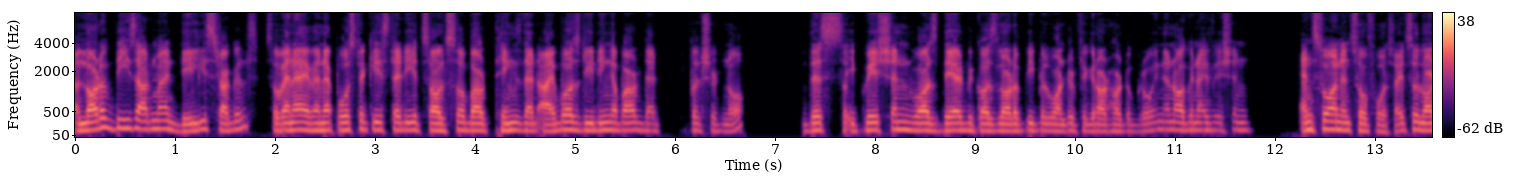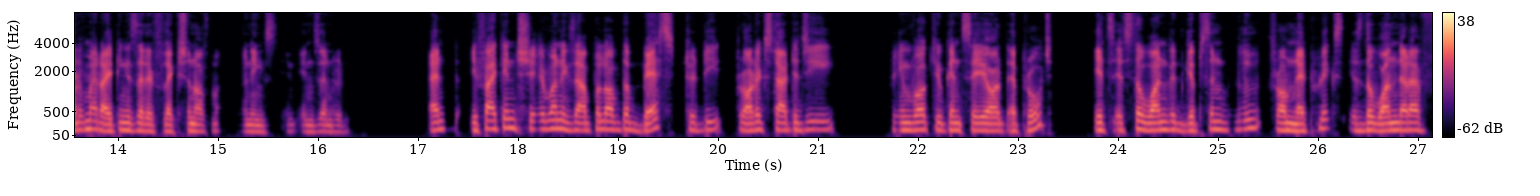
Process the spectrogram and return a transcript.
A lot of these are my daily struggles. So when I when I post a case study, it's also about things that I was reading about that people should know. This equation was there because a lot of people want to figure out how to grow in an organization and so on and so forth, right? So a lot of my writing is a reflection of my learnings in, in general. And if I can share one example of the best product strategy framework you can say or approach, it's it's the one with Gibson from Netflix is the one that I've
